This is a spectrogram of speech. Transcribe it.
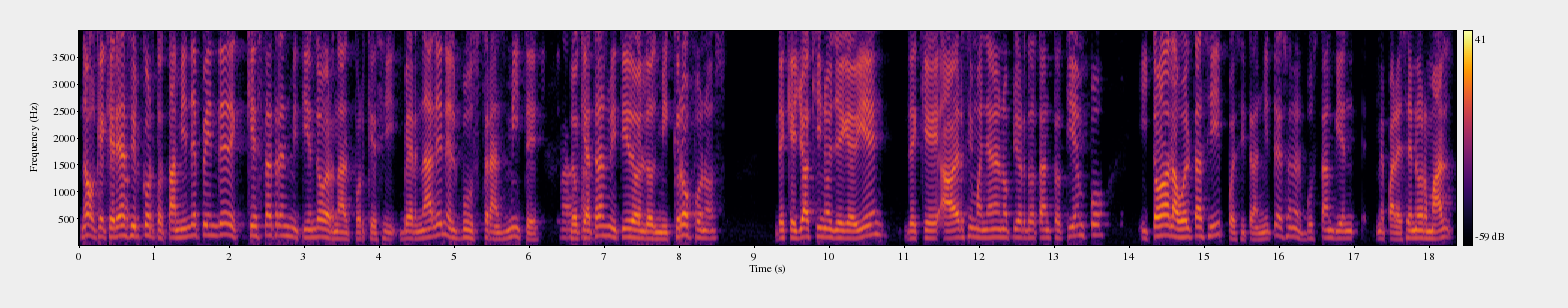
no, que quería decir corto, también depende de qué está transmitiendo Bernal, porque si Bernal en el bus transmite lo que ha transmitido en los micrófonos, de que yo aquí no llegué bien, de que a ver si mañana no pierdo tanto tiempo y toda la vuelta así, pues si transmite eso en el bus también me parece normal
